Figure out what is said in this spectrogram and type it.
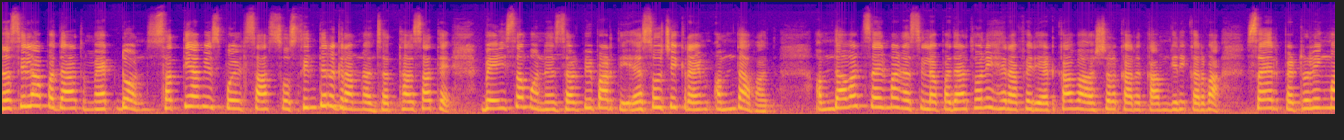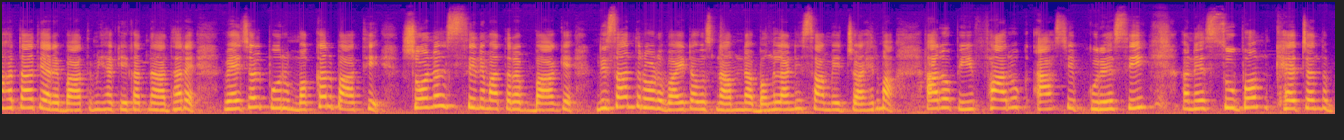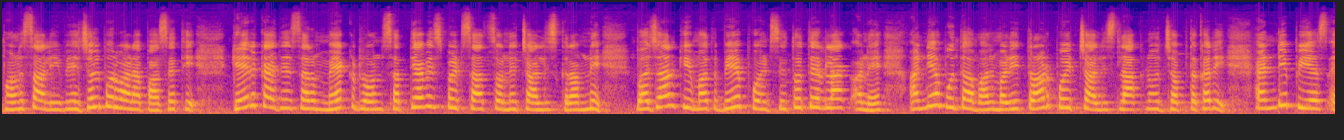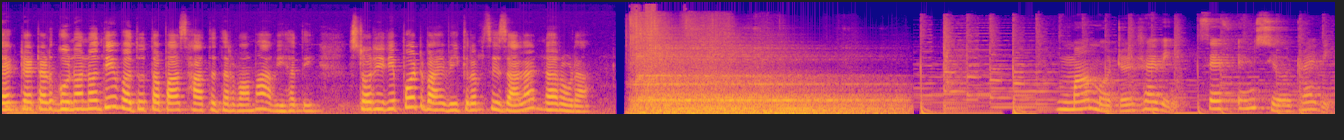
નશીલા પદાર્થ મેકડોન સત્યાવીસ પોઈન્ટ સાતસો સિત્તેર ગ્રામના જથ્થા સાથે બે ઇસમોને ઝડપી પાડતી એસઓજી ક્રાઇમ અમદાવાદ. અમદાવાદ શહેરમાં નશીલા પદાર્થોની હેરાફેરી અટકાવવા અસરકારક કામગીરી કરવા શહેર પેટ્રોલિંગમાં હતા ત્યારે બાતમી હકીકતના આધારે વેજલપુર મકરબાથી સોનલ સિનેમા તરફ બાગે નિશાંત રોડ વ્હાઇટ હાઉસ નામના બંગલાની સામે જાહેરમાં આરોપી ફારૂક આસિફ કુરેશી અને શુભમ ખેચંદ ભણસાલી વેજલપુરવાળા પાસેથી ગેરકાયદેસર મેકડ્રોન સત્યાવીસ પોઈન્ટ સાતસો ને ચાલીસ ગ્રામની બજાર કિંમત બે પોઈન્ટ સિત્તોતેર લાખ અને અન્ય મુદ્દામાલ મળી ત્રણ પોઈન્ટ ચાલીસ લાખનો જપ્ત કરી. એનડીપીએસ એક્ટ હેઠળ ગુનો નોંધી વધુ તપાસ હાથ ધરવામાં આવી હતી. Story report by Vikram Sizala, Naroda. Maa motor driving, safe and sure driving.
